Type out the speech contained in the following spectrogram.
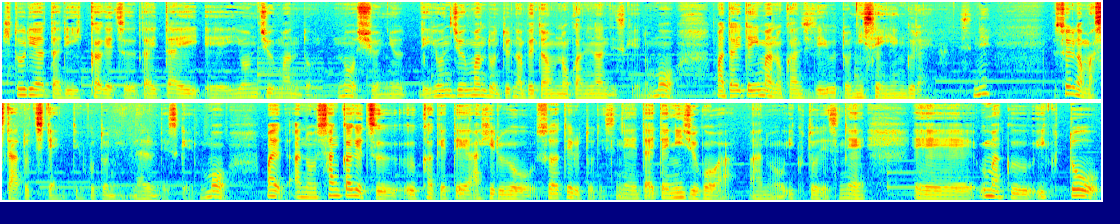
1人当たり1か月大体40万ドンの収入で40万ドンというのはベトナムのお金なんですけれども、まあ、大体今の感じで言うと2,000円ぐらい。ですね。それがまあスタート地点ということになるんですけれども、まあ、あの3か月かけてアヒルを育てるとですね大体25羽あのいくとですね、えー、うまくいくと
